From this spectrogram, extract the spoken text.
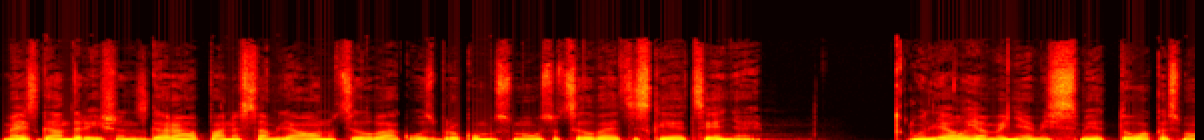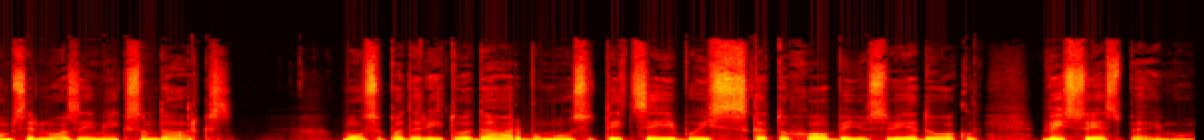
Mēs gandarīšanas garā panesam ļaunu cilvēku uzbrukumus mūsu cilvēciskajai cieņai un ļaujam viņiem izsmiet to, kas mums ir nozīmīgs un dārgs. Mūsu padarīto darbu, mūsu ticību, izskatu, hobijus, viedokli, visu iespējamo.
